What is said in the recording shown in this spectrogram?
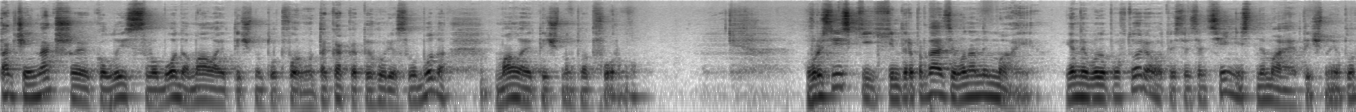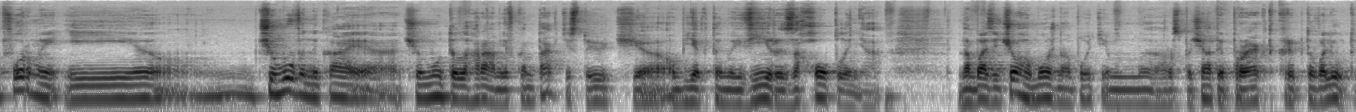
Так чи інакше, колись свобода мала етичну платформу. Така категорія свобода мала етичну платформу. В російській інтерпретації вона не має. Я не буду повторюватися, ця цінність не має етичної платформи. І е, чому виникає, чому Телеграм і ВКонтакті стають е, об'єктами віри, захоплення, на базі чого можна потім е, розпочати проект криптовалюти?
